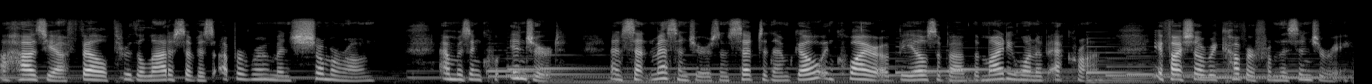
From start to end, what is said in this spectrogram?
Ahaziah fell through the lattice of his upper room in Shomron, and was injured and sent messengers and said to them, Go inquire of Beelzebub, the mighty one of Ekron, if I shall recover from this injury.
